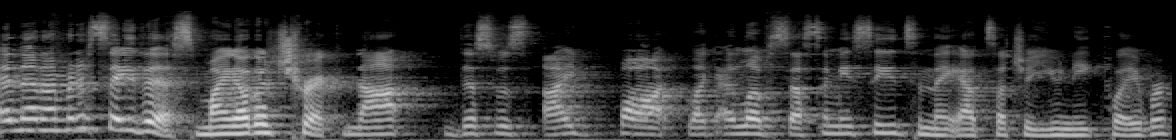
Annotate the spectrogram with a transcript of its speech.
And then I'm gonna say this, my other trick, not, this was, I bought, like, I love sesame seeds and they add such a unique flavor.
